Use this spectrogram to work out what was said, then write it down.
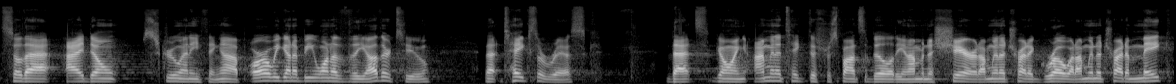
so that I don't screw anything up. Or are we going to be one of the other two that takes a risk, that's going, I'm going to take this responsibility and I'm going to share it. I'm going to try to grow it. I'm going to try to make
